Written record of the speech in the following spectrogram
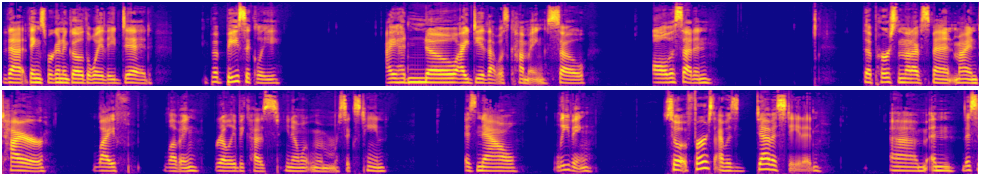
that things were going to go the way they did. But basically, I had no idea that was coming. So all of a sudden, the person that I've spent my entire life loving, really, because, you know, when we were 16, is now leaving. So at first, I was devastated. Um, and this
